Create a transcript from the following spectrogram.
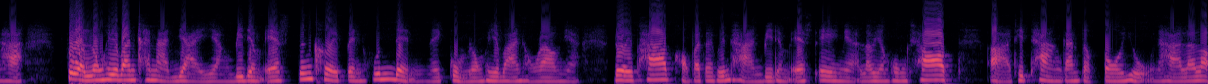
นะคะส่วนโรงพยาบาลขนาดใหญ่อย่าง BDMS ซึ่งเคยเป็นหุ้นเด่นในกลุ่มโรงพยาบาลของเราเนี่ยโดยภาพของปัจจัยพื้นฐาน BDMS เองเนี่ยเรายังคงชอบทิศทางการเติบโตอยู่นะคะ แล้วเรา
